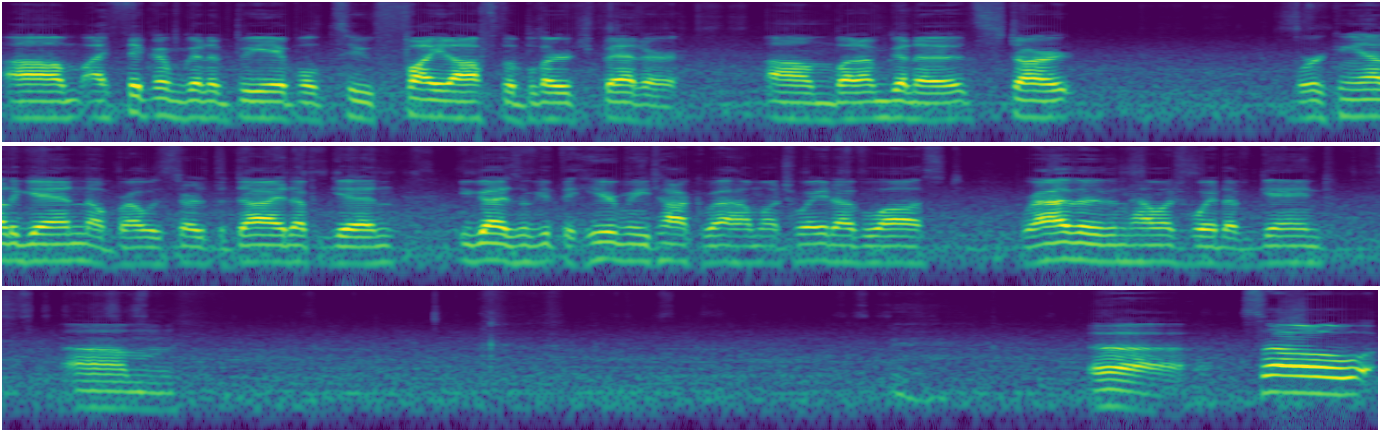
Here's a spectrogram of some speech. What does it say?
um, I think I'm going to be able to fight off the Blerch better. Um, but I'm going to start working out again. I'll probably start the diet up again. You guys will get to hear me talk about how much weight I've lost rather than how much weight I've gained. Um, Uh, so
